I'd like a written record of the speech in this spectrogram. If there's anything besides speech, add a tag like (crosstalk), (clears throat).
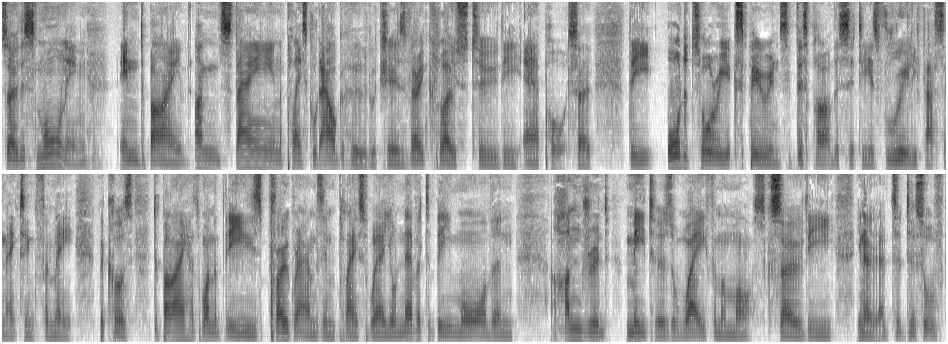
So this morning in Dubai, I'm staying in a place called Al Garhoud, which is very close to the airport. So the auditory experience of this part of the city is really fascinating for me because Dubai has one of these programs in place where you're never to be more than a hundred meters away from a mosque. So the you know uh, to, to sort of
